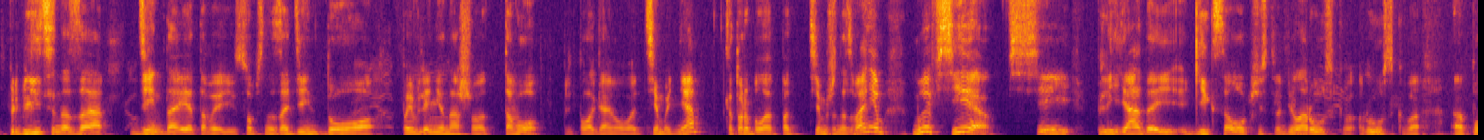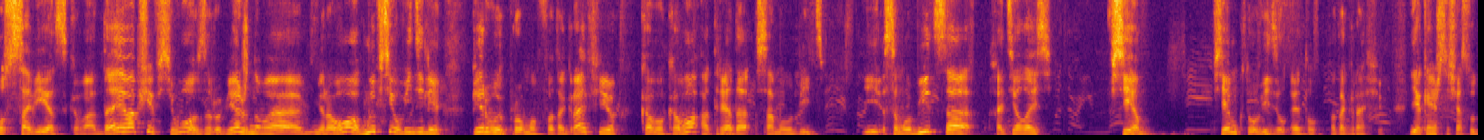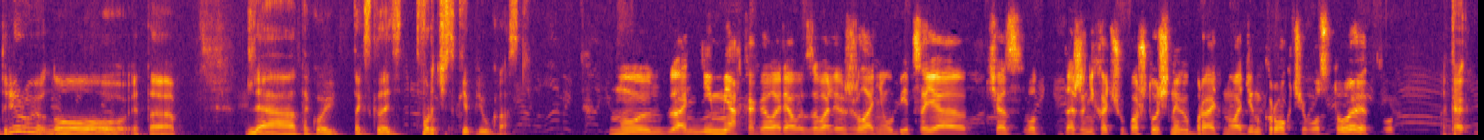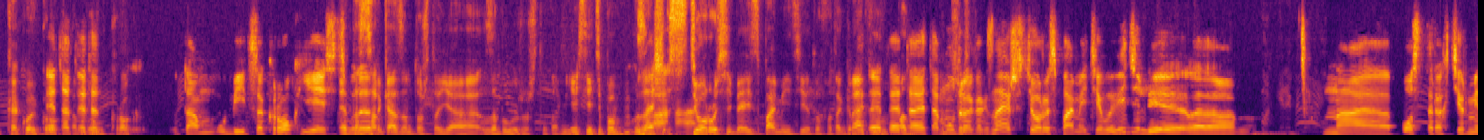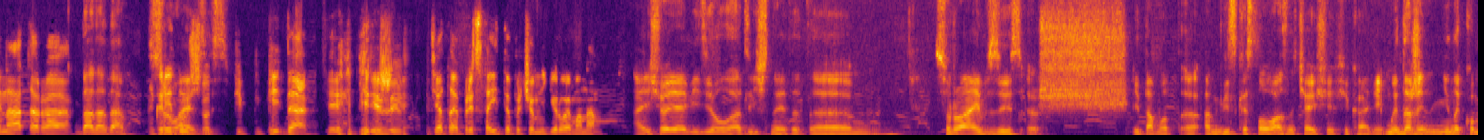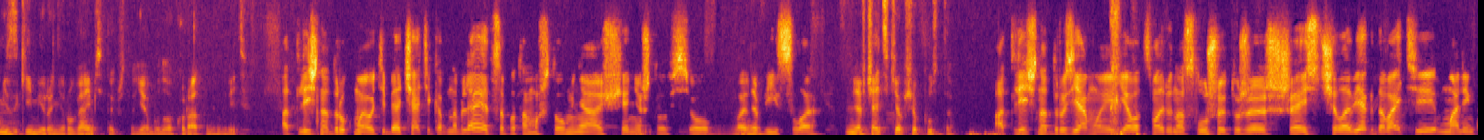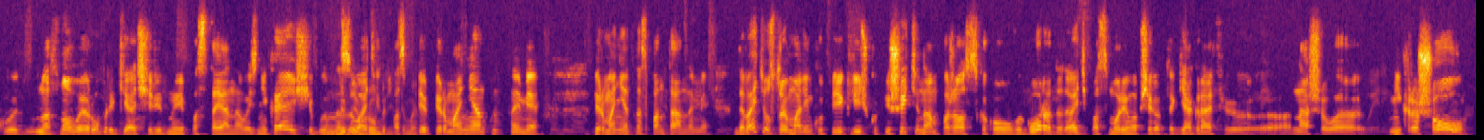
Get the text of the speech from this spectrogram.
приблизительно за день до этого и, собственно, за день до появления нашего того предполагаемого темы дня, которая была под тем же названием, мы все, всей плеядой гик-сообщества белорусского, русского, э, постсоветского, да и вообще всего зарубежного, мирового, мы все увидели первую промо-фотографию кого-кого отряда самоубийц. И самоубийца хотелось всем, всем, кто увидел эту фотографию. Я, конечно, сейчас утрирую, но это для такой, так сказать, творческой приукраски. Ну, они, мягко говоря, вызывали желание убиться. Я сейчас вот даже не хочу поштучных брать, но один крок чего стоит. Вот. А как, какой крок? Этот, этот крок? Там убийца крок есть. Это вот сарказм, это... то, что я забыл уже, что там есть. Я типа, знаешь, ага. стер у себя из памяти эту фотографию. Это, под... это, это мудро, как знаешь, стер из памяти. Вы видели э, на постерах Терминатора? Да-да-да. Грядущего. Да, пережить это предстоит-то, причем не героем, а нам. А еще я видел отлично этот э, survive this и там вот э, английское слово, означающее фекалии. Мы даже ни на каком языке мира не ругаемся, так что я буду аккуратно говорить. Отлично, друг мой, у тебя чатик обновляется, потому что у меня ощущение, что все подвисло. У меня в чатике вообще пусто. Отлично, друзья мои, я вот смотрю, нас слушают уже 6 человек. Давайте маленькую... У нас новые рубрики очередные, постоянно возникающие, будем Любим называть их перманентными, перманентно-спонтанными. Давайте устроим маленькую перекличку. Пишите нам, пожалуйста, с какого вы города. Давайте посмотрим вообще как-то географию э, нашего микрошоу.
